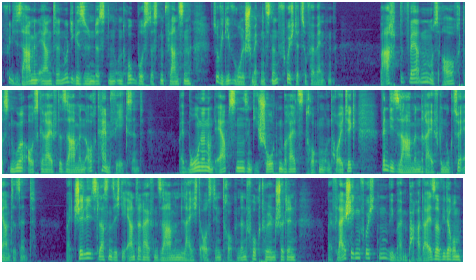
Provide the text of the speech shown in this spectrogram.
für die Samenernte nur die gesündesten und robustesten Pflanzen sowie die wohlschmeckendsten Früchte zu verwenden. Beachtet werden muss auch, dass nur ausgereifte Samen auch keimfähig sind. Bei Bohnen und Erbsen sind die Schoten bereits trocken und häutig, wenn die Samen reif genug zur Ernte sind. Bei Chilis lassen sich die erntereifen Samen leicht aus den trockenen Fruchthüllen schütteln. Bei fleischigen Früchten, wie beim Paradeiser wiederum,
